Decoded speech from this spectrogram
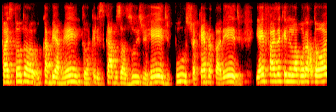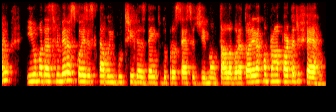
faz todo o cabeamento, aqueles cabos azuis de rede, puxa, quebra a parede, e aí faz aquele laboratório, e uma das primeiras coisas que estavam embutidas dentro do processo de montar o laboratório era comprar uma porta de ferro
